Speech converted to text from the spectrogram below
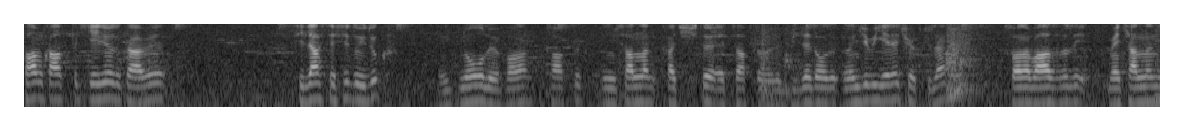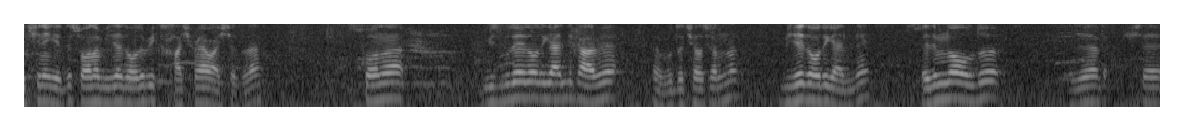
Tam kalktık geliyorduk abi. Silah sesi duyduk. Dedik ne oluyor falan. Kalktık. İnsanlar kaçıştı etrafta böyle bize doğru. Önce bir yere çöktüler. Sonra bazıları mekanların içine girdi. Sonra bize doğru bir kaçmaya başladılar. Sonra biz buraya doğru geldik abi. Yani burada çalışanlar bize doğru geldi. Dedim ne oldu? Dediler işte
